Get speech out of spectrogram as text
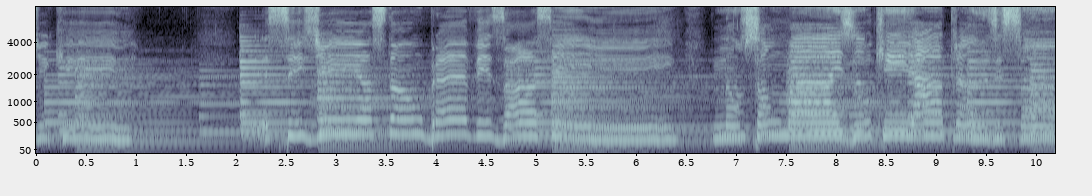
Consciência de que esses dias tão breves assim não são mais do que a transição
